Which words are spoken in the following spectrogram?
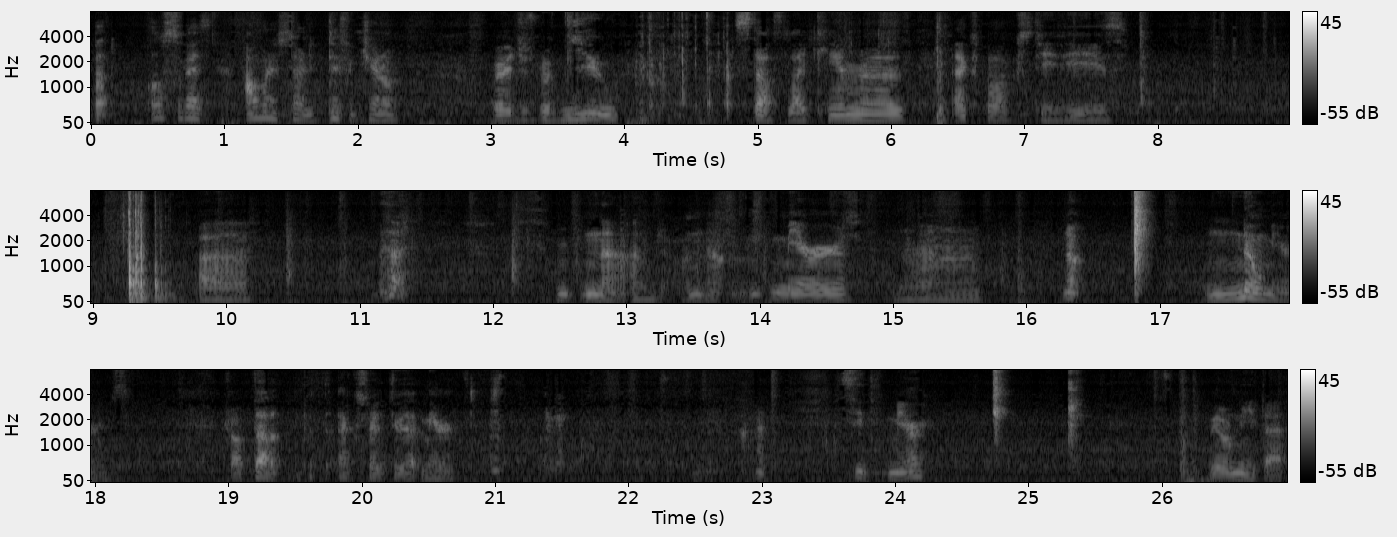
But also, guys, I want to start a different channel where I just review stuff like cameras, Xbox, TVs, uh, nah, I'm, I'm not, mirrors, no, no, no mirrors. Drop that, put the X right through that mirror. See the mirror? We don't need that.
